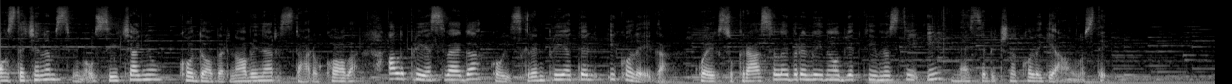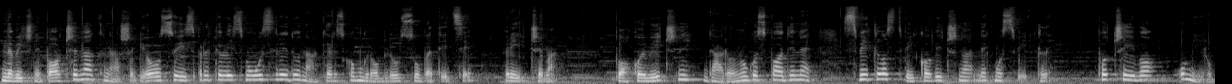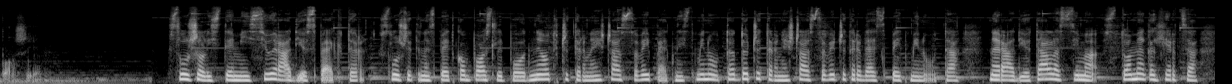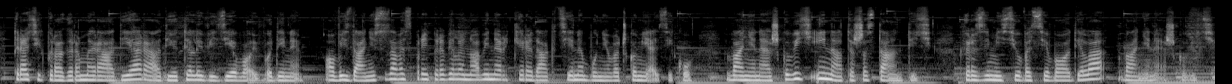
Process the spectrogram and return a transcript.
Ostaće nam svima u sićanju ko dobar novinar starog kova, ali prije svega ko iskren prijatelj i kolega, kojeg su krasile vrline objektivnosti i nesebične kolegijalnosti. Na vični počinak našeg Josu ispratili smo u sredu na Kerskom groblju u Subatici, ričima Pokoj vični, daronu gospodine, svitlost vikovična nek mu svitli. Počivo u miru Božijem. Slušali ste emisiju Radio Spektar. Slušajte nas petkom posle podne od 14 časova i 15 minuta do 14 časova i 45 minuta na radio talasima 100 MHz trećih programa radija Radio Televizije Vojvodine. Ovo izdanje su za vas pripravile novinarke redakcije na bunjevačkom jeziku Vanja Nešković i Nataša Stantić. Kroz emisiju vas je vodila Vanja Nešković.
